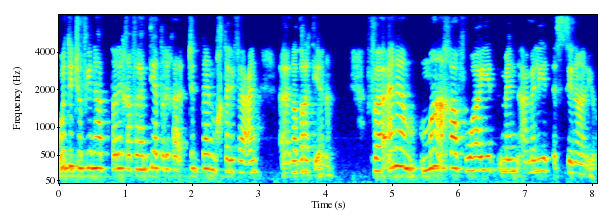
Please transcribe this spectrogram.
وأنت تشوفينها بطريقة فهمتيها بطريقة جدا مختلفة عن آه، نظرتي أنا. فأنا ما أخاف وايد من عملية السيناريو.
